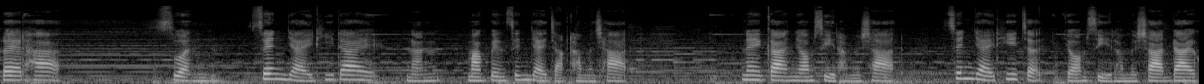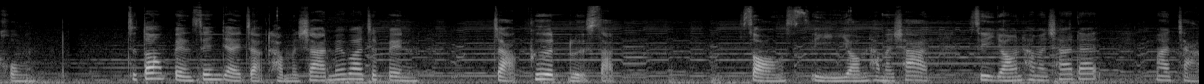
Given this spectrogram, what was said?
แร่ธาตุส่วนเส้นใยที่ได้นั้น มักเป็นเส้นใยจากธรรมชาติ ในการย้อมสีธรรมชาติ เส้นใยที่จะย้อมสีธรรมชาติได้คง จะต้องเป็นเส้นใยจากธรรมชาติไม่ว่าจะเป็นจากพืชหรือสัตว์ 2. สีย้อมธรรมชาติ สีย้อมธรรมชาติได้มาจาก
